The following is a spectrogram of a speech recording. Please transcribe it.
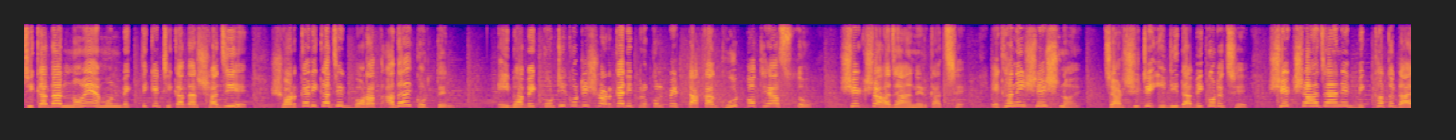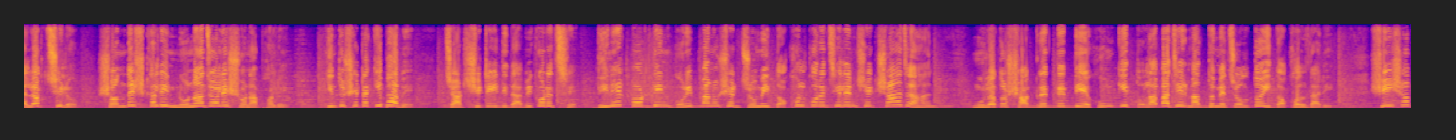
ঠিকাদার নয় এমন ব্যক্তিকে ঠিকাদার সাজিয়ে সরকারি কাজের বরাত আদায় করতেন। এইভাবে কোটি কোটি সরকারি প্রকল্পের টাকা ঘুরপথে আসত শেখ শাহজাহানের কাছে। এখানেই শেষ নয়, চার্জশিটে ইডি দাবি করেছে, শেখ শাহজাহানের বিখ্যাত ডায়লগ ছিল, সন্দেশখালী নোনা জলে সোনা ফলে। কিন্তু সেটা কীভাবে? চার্জশিটে ইডি দাবি করেছে, দিনের পর দিন গরিব মানুষের জমি দখল করেছিলেন শেখ শাহজাহান। মূলত সাগরেদদের দিয়ে হুমকি তোলাবাজির মাধ্যমে চলতো এই দখলদারি। সেই সব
